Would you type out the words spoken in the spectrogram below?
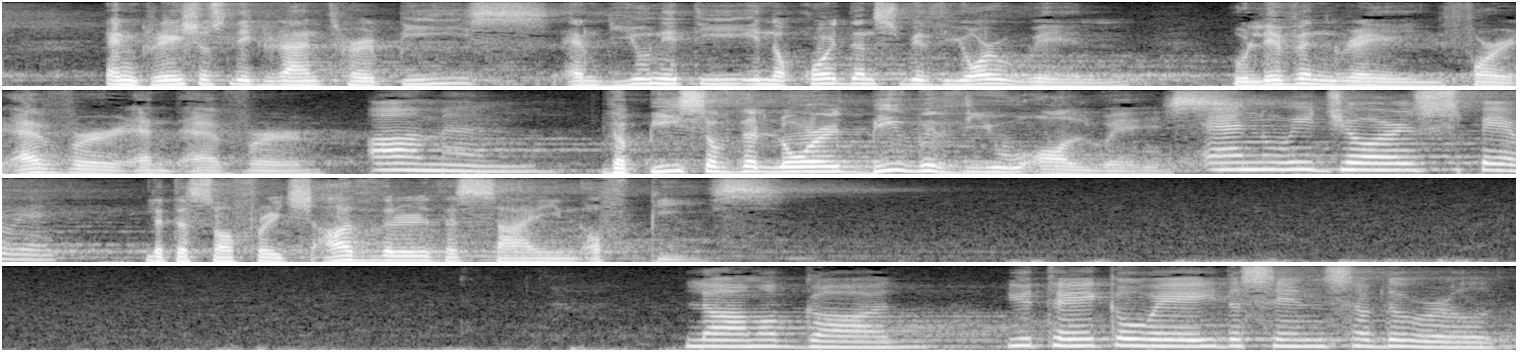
and graciously grant her peace and unity in accordance with your will, who live and reign forever and ever. Amen. The peace of the Lord be with you always. And with your spirit. Let us offer each other the sign of peace. Lamb of God, you take away the sins of the world.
